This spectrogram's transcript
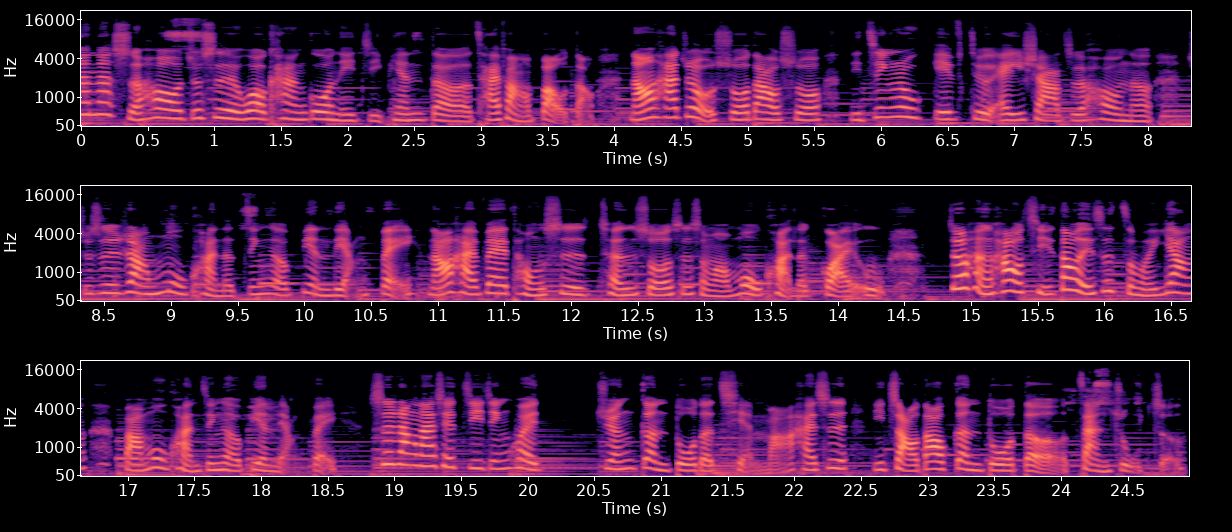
那那时候就是我有看过你几篇的采访的报道，然后他就有说到说，你进入 Give to Asia 之后呢，就是让募款的金额变两倍，然后还被同事称说是什么募款的怪物。就很好奇，到底是怎么样把募款金额变两倍？是让那些基金会捐更多的钱吗？还是你找到更多的赞助者？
